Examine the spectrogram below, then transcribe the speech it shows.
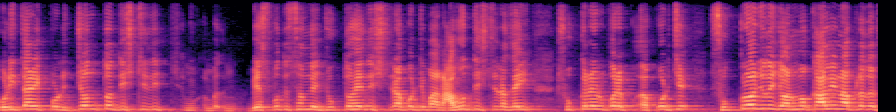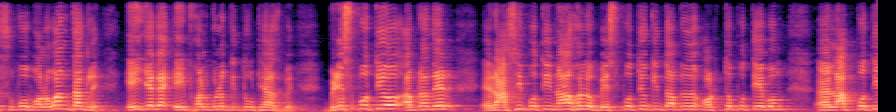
কুড়ি তারিখ পর্যন্ত দৃষ্টি বৃহস্পতির সঙ্গে যুক্ত হয়ে দৃষ্টিটা পড়ছে বা রাহুর দৃষ্টিটা সেই শুক্রের উপরে পড়ছে। শুক্র যদি জন্মকালীন আপনাদের শুভ বলবান থাকলে, এই জায়গায় এই ফলগুলো কিন্তু উঠে আসবে। বৃহস্পতিও আপনাদের রাশিপতি না হলেও বৃহস্পতিও কিন্তু আপনাদের অর্থপতি এবং লাভপতি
